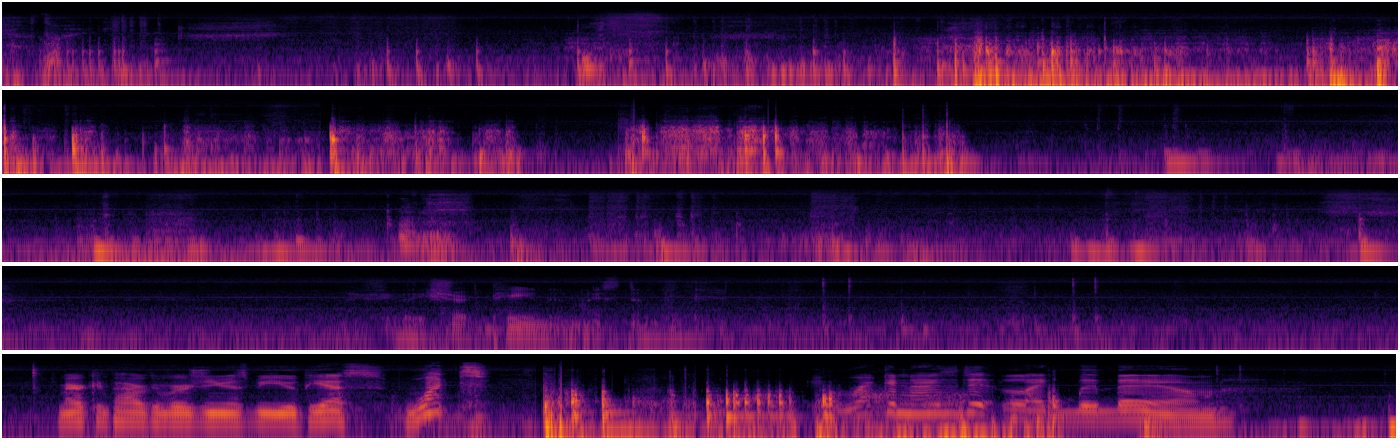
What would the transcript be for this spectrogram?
I feel a sharp pain in my stomach. American Power Conversion USB UPS. What? It recognized it like the damn.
